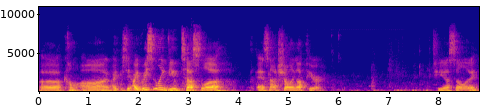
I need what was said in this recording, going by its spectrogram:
Uh, come on. I see. I recently viewed Tesla, and it's not showing up here. TSLA.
